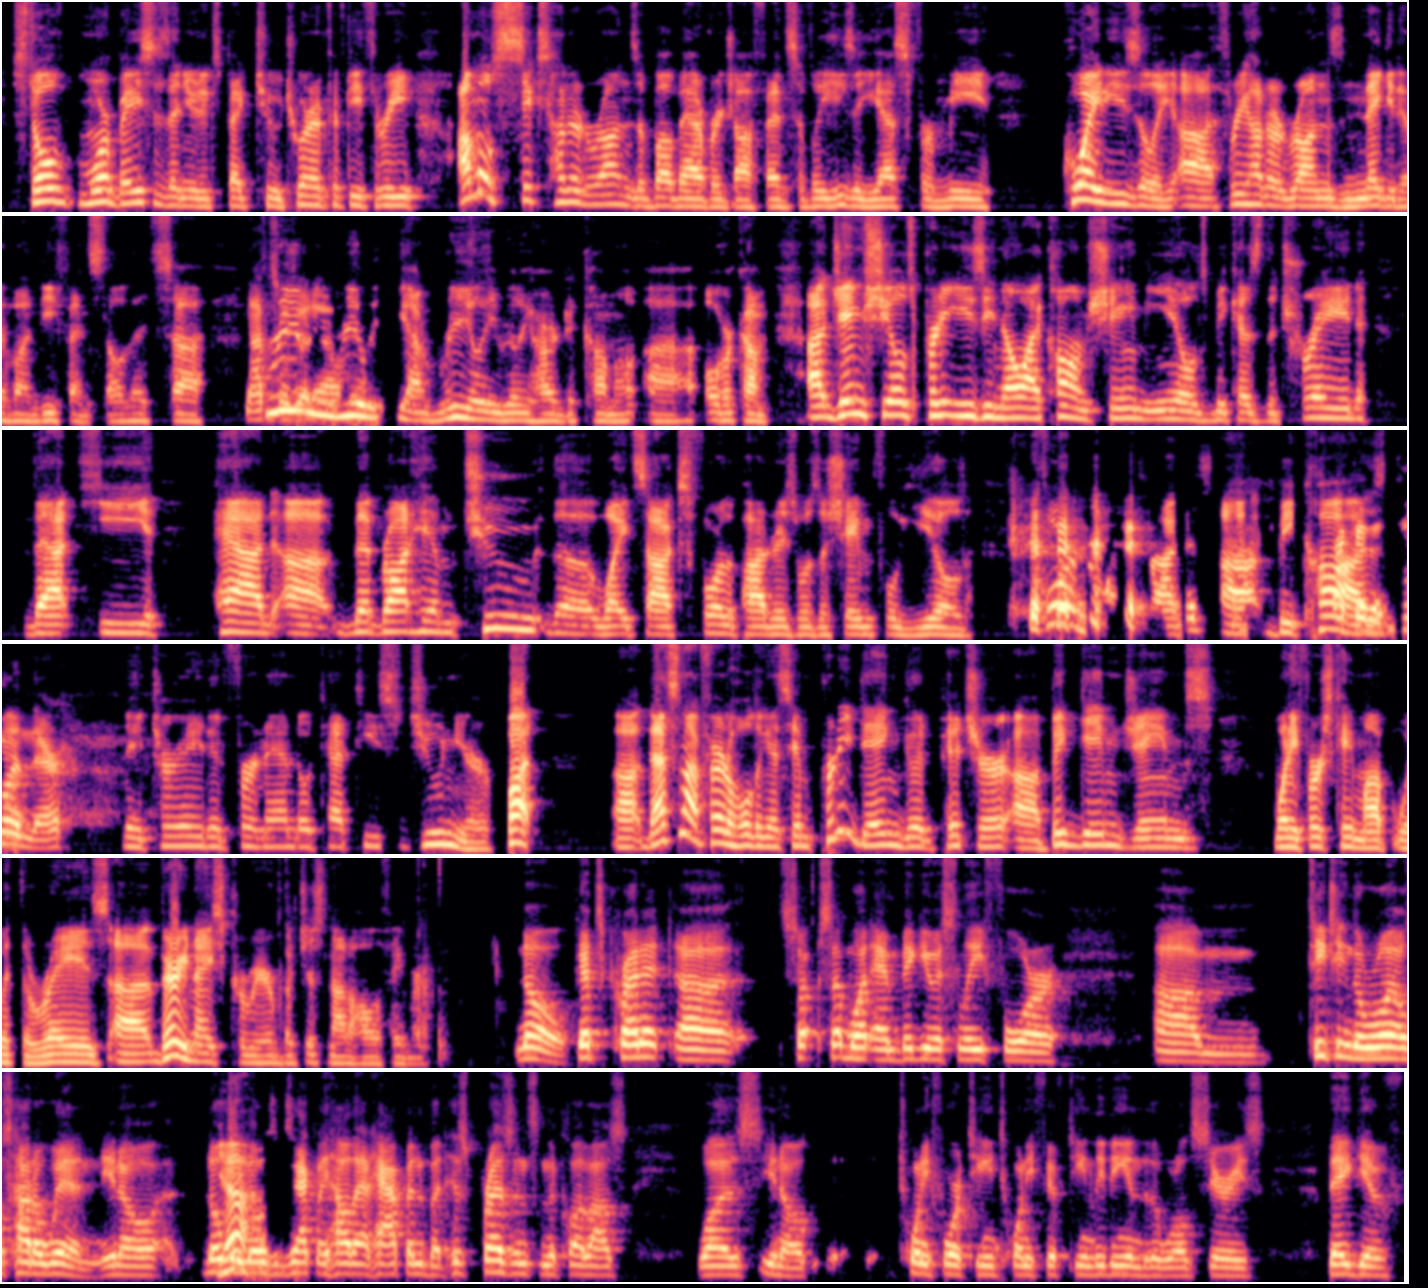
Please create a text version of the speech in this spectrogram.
Stole more bases than you'd expect too. 253, almost 600 runs above average offensively. He's a yes for me quite easily. Uh, 300 runs negative on defense, though. That's uh, not so really, good, really, yeah, really, really hard to come uh, overcome. Uh, James Shields, pretty easy. No, I call him Shame Yields because the trade that he had uh, that brought him to the White Sox for the Padres was a shameful yield for the White Sox uh, because fun there. they traded Fernando Tatis Jr. But uh, that's not fair to hold against him. Pretty dang good pitcher. Uh, big game James when he first came up with the Rays. Uh, very nice career, but just not a Hall of Famer. No, gets credit uh, so, somewhat ambiguously for um, teaching the Royals how to win. You know, nobody yeah. knows exactly how that happened, but his presence in the clubhouse was, you know, 2014, 2015, leading into the World Series. They give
